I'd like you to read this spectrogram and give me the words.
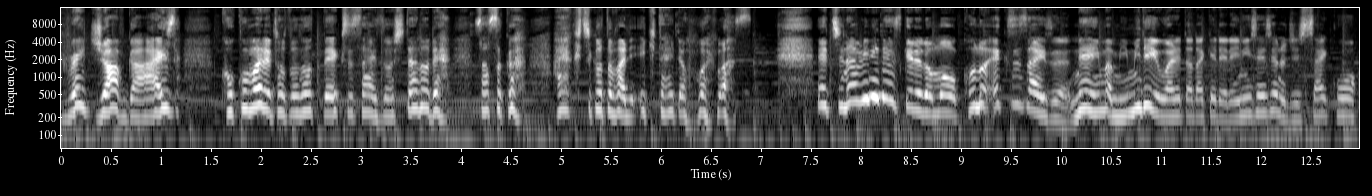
great job, guys! ここまで整ってエクササイズをしたので、早速早口言葉に行きたいと思います。えちなみにですけれどもこのエクササイズね今耳で言われただけでレニー先生の実際こ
